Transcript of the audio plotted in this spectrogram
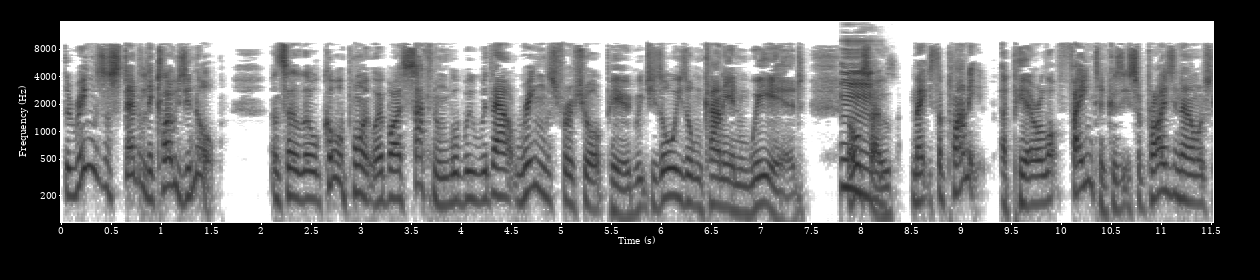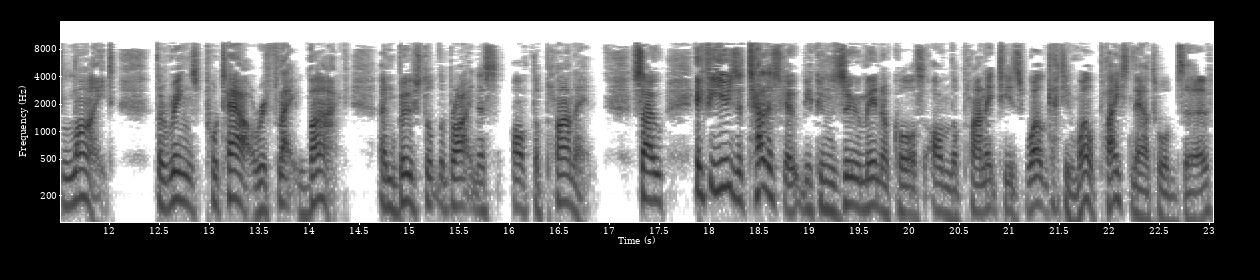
the rings are steadily closing up. And so there will come a point whereby Saturn will be without rings for a short period, which is always uncanny and weird. Mm. Also makes the planet appear a lot fainter because it's surprising how much light the rings put out reflect back and boost up the brightness of the planet. So if you use a telescope, you can zoom in, of course, on the planet. It's well, getting well placed now to observe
